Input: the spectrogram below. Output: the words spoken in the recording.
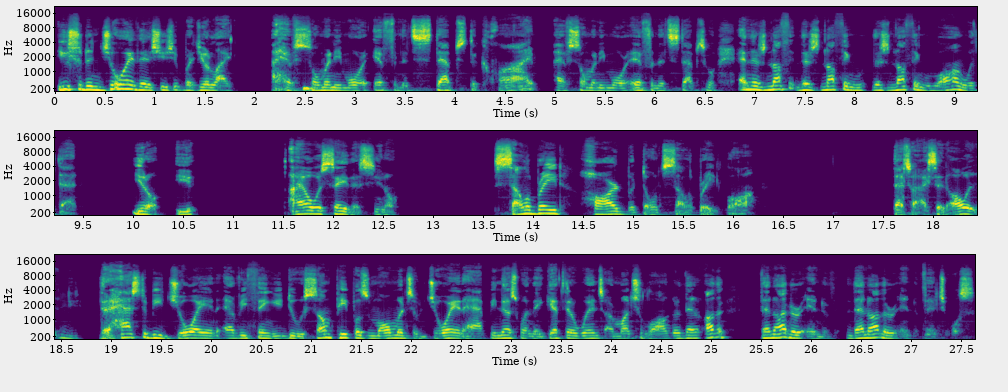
you should enjoy this. You should, but you're like, I have so many more infinite steps to climb. I have so many more infinite steps to go. And there's nothing, there's nothing, there's nothing wrong with that. You know, you I always say this, you know, celebrate hard, but don't celebrate long. That's why I said, oh, there has to be joy in everything you do. Some people's moments of joy and happiness when they get their wins are much longer than other than other than other individuals.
